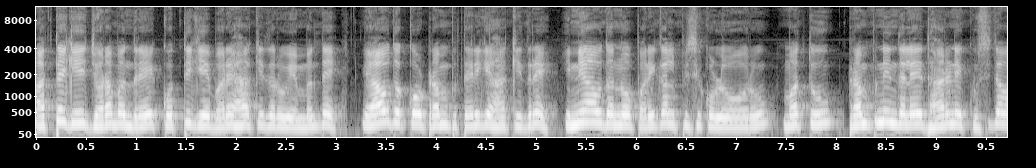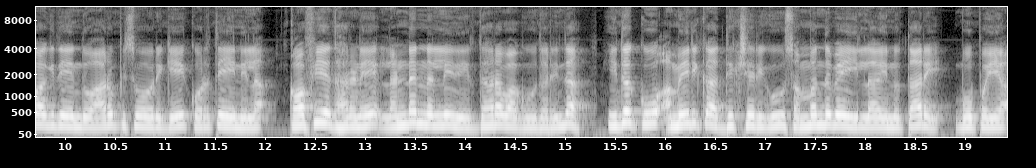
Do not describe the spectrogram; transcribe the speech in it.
ಅತ್ತೆಗೆ ಜ್ವರ ಬಂದರೆ ಕೊತ್ತಿಗೆ ಬರೆ ಹಾಕಿದರು ಎಂಬಂತೆ ಯಾವುದಕ್ಕೋ ಟ್ರಂಪ್ ತೆರಿಗೆ ಹಾಕಿದರೆ ಇನ್ಯಾವುದನ್ನು ಪರಿಕಲ್ಪಿಸಿಕೊಳ್ಳುವವರು ಮತ್ತು ಟ್ರಂಪ್ನಿಂದಲೇ ಧಾರಣೆ ಕುಸಿತವಾಗಿದೆ ಎಂದು ಆರೋಪಿಸುವವರಿಗೆ ಕೊರತೆ ಏನಿಲ್ಲ. ಕಾಫಿಯ ಧಾರಣೆ ಲಂಡನ್ನಲ್ಲಿ ನಿರ್ಧಾರವಾಗುವುದರಿಂದ ಇದಕ್ಕೂ ಅಮೆರಿಕ ಅಧ್ಯಕ್ಷರಿಗೂ ಸಂಬಂಧವೇ ಇಲ್ಲ ಎನ್ನುತ್ತಾರೆ ಬೋಪಯ್ಯ.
